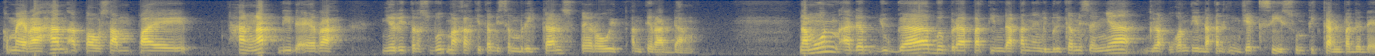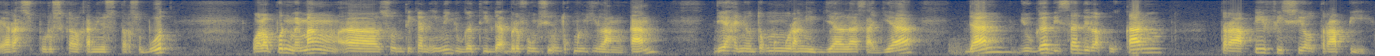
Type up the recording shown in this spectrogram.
kemerahan atau sampai hangat di daerah nyeri tersebut maka kita bisa memberikan steroid anti radang. Namun ada juga beberapa tindakan yang diberikan misalnya dilakukan tindakan injeksi suntikan pada daerah spurus calcaneus tersebut. Walaupun memang uh, suntikan ini juga tidak berfungsi untuk menghilangkan dia hanya untuk mengurangi gejala saja. Dan juga bisa dilakukan terapi fisioterapi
